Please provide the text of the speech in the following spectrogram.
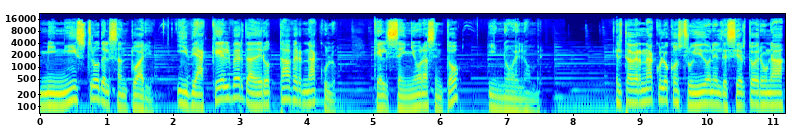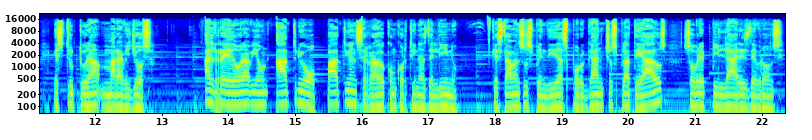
ministro del santuario y de aquel verdadero tabernáculo que el Señor asentó y no el hombre. El tabernáculo construido en el desierto era una estructura maravillosa Alrededor había un atrio o patio encerrado con cortinas de lino, que estaban suspendidas por ganchos plateados sobre pilares de bronce.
